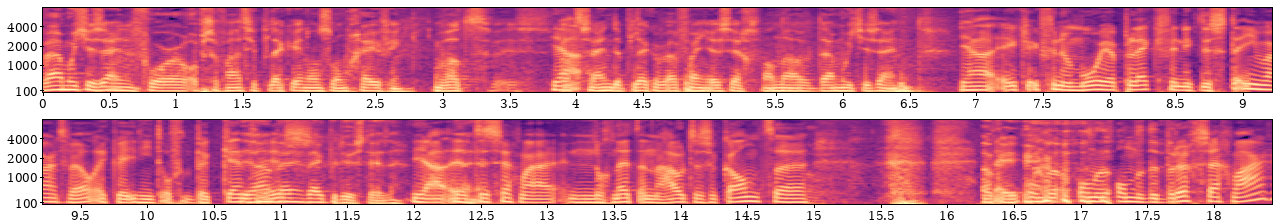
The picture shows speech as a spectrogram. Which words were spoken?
waar moet je zijn voor observatieplekken in onze omgeving? Wat, is, wat zijn de plekken waarvan jij zegt van nou, daar moet je zijn? Ja, ik, ik vind een mooie plek, vind ik de Steenwaard wel. Ik weet niet of het bekend ja, is. Ja, bij Wijkbeduursteden. Ja, het is zeg maar nog net een houtense kant. Uh, oh. Okay. onder, onder, onder, de brug, zeg maar.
